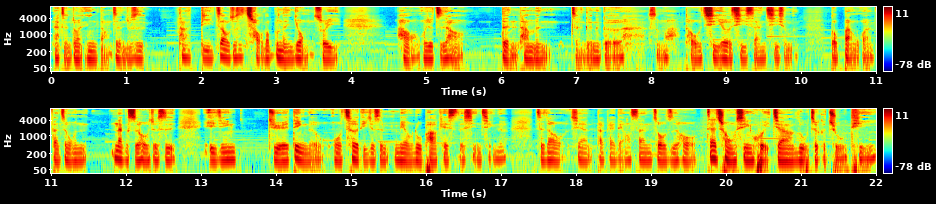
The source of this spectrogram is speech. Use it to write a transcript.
那整段音档真的就是它的底噪就是吵到不能用，所以。好，我就只好等他们整个那个什么头七、二期、三期什么都办完。反正我那个时候就是已经决定了，我彻底就是没有录 podcast 的心情了。直到现在大概两三周之后，再重新回家录这个主题。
